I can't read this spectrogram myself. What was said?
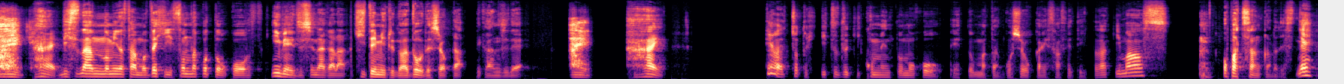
あ、はい。はい、はい。リスナーの皆さんもぜひそんなことをこうイメージしながら聞いてみるのはどうでしょうかって感じで。はい。はい。ではちょっと引き続きコメントの方、えっ、とまたご紹介させていただきます。おぱつさんからですね、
